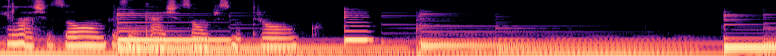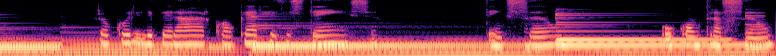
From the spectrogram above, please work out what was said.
Relaxe os ombros, encaixe os ombros no tronco. Procure liberar qualquer resistência, tensão ou contração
